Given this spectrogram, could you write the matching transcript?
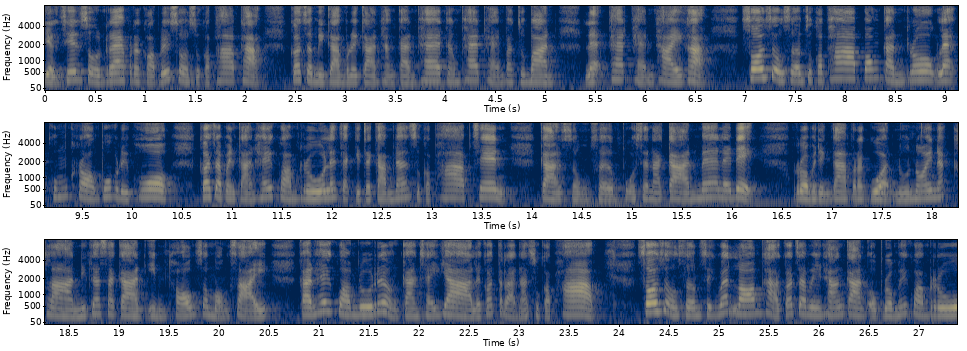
อย่างเช่นโซนแรกประกอบด้วยโซนสุขภาพค่ะ ก็จะมีการบริการทางการแพทย์ทั้งแพทย์แผนปัจจุบัน และแพทย์แผนไทยค่ะ โซนส่งเสริมสุขภาพป้องกันโรค และคุ้มครองผู้บริโภค ก็จะเป็นการให้ความรู้และจัดกกิจกรรมด้านสุขภาพ เช่น การส่งเสริมโภชนาการแม่และเด็ก รวมไปถึงการประกวดหนูน้อยนักคลาน นิทรรศการอิ่มท้องสมองใส การให้ความรู้เรื่องของการใช้ยาและก็ตลาดนัดสุขภาพโซนส่งเสริมสิ่งแวดล้อมค่ะ ก็จะมีทั้งการอบรมให้ความรู้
